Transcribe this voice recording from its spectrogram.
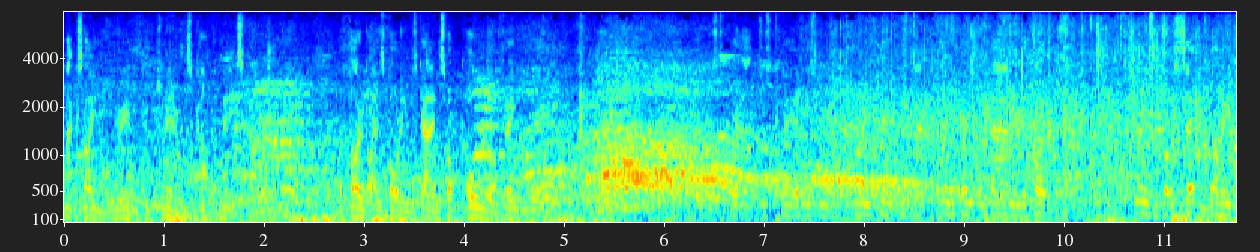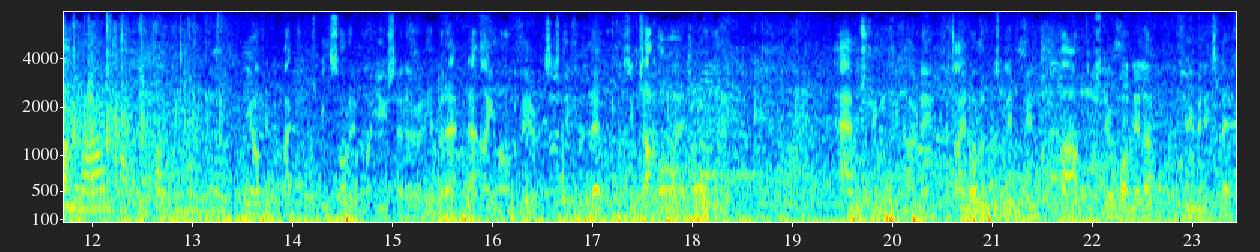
Max Ehmer really good clearance a couple of minutes ago, wasn't there? Afobe's volley was going top corner, I think. Just a bit up, just clear this. We've got three people, three people down in the box. Gills have got a set play. No, don't they? I'm happy. Both of them really good. Yeah, I think the back four's been solid, like you said earlier, but that, that Ehmer clearance is different level because it was up high as well, wasn't it? hamstring, if you know there. Vadaine Oliver's limping, but still 1 0 up, a few minutes left.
